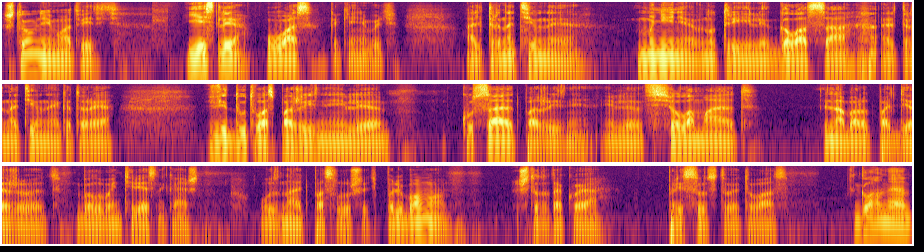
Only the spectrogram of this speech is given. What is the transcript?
Что мне ему ответить? Есть ли у вас какие-нибудь альтернативные мнения внутри или голоса альтернативные, которые ведут вас по жизни или кусают по жизни, или все ломают, или наоборот поддерживают. Было бы интересно, конечно, узнать, послушать. По-любому что-то такое присутствует у вас. Главное,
